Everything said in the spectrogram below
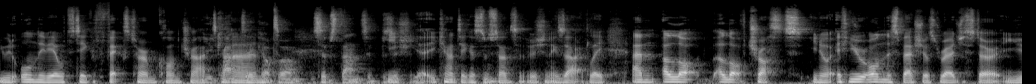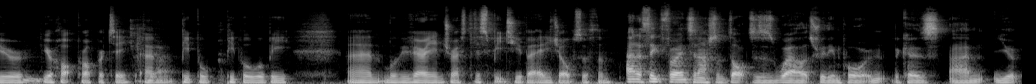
you would only be able to take a fixed term contract You can't take up a substantive position. yeah, you can't take a substantive position exactly. And a lot, a lot of trusts. You know, if you're on the specialist register, you're you're hot property. Um, Yeah. People, people will be um, will be very interested to speak to you about any jobs with them. And I think for international doctors as well, it's really important because um, your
